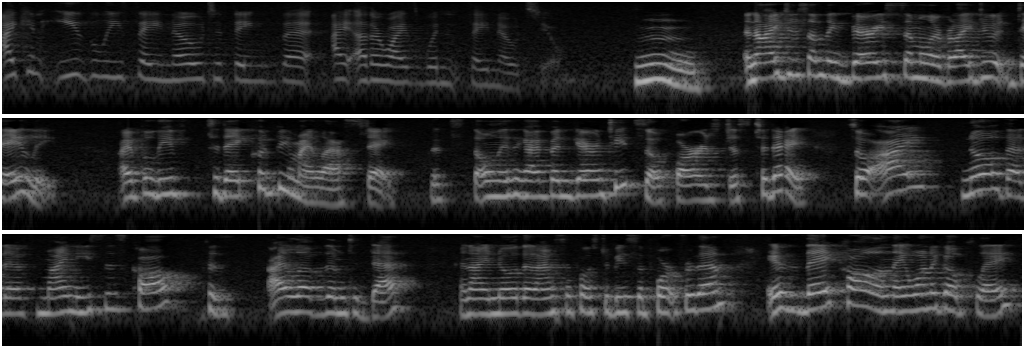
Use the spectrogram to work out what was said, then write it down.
I can easily say no to things that I otherwise wouldn't say no to. Hmm. And I do something very similar, but I do it daily. I believe today could be my last day. That's the only thing I've been guaranteed so far is just today. So I know that if my nieces call, because I love them to death, and I know that I'm supposed to be support for them, if they call and they want to go play,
